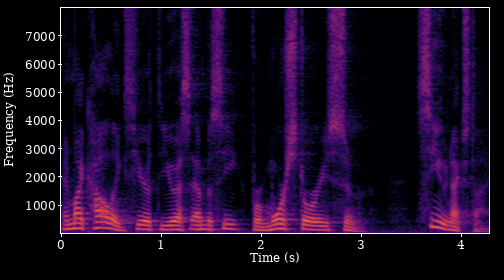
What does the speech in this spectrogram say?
and my colleagues here at the U.S. Embassy for more stories soon. See you next time.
